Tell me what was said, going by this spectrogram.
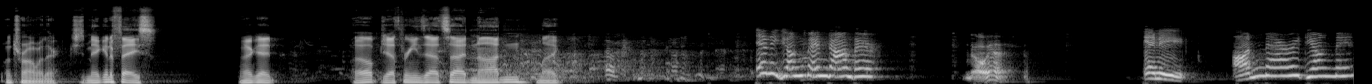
What's wrong with her? She's making a face. Okay. Oh, Jethrine's outside nodding like, Any young men down there? Oh, yes. Any unmarried young men?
